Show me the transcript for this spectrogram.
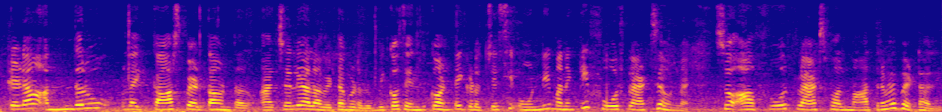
ఇక్కడ అందరూ లైక్ కార్స్ పెడతా ఉంటారు. యాక్చువల్లీ అలా పెట్టకూడదు. బికాస్ ఎందుకు అంటే ఇక్కడ వచ్చేసి ఓన్లీ మనకి ఫోర్ ఫ్లాట్సే ఉన్నాయి. సో ఆ ఫోర్ ఫ్లాట్స్ వాళ్ళు మాత్రమే పెట్టాలి.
